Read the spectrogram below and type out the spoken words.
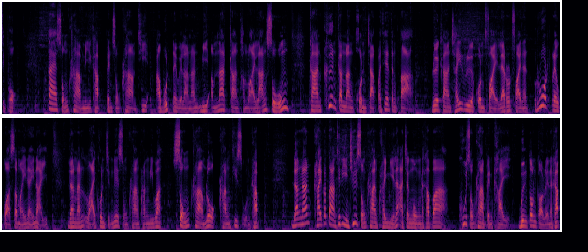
1856 แต่สงครามนี้ครับเป็นสงครามที่อาวุธในเวลานั้นมีอำนาจการทำลายล้างสูง การเคลื่อนกำลังพลจากประเทศต่างๆ ด้วยการใช้เรือกลไฟและรถไฟนั้นรวดเร็วกว่าสมัยไหนๆ ดังนั้นหลายคนจึงเรียกสงครามครั้งนี้ว่า สงครามโลกครั้งที่ศูนย์ครับดังนั้นใครก็ตามที่ได้ยินชื่อสงครามไครเมียและอาจจะงงนะครับว่า คู่สงครามเป็นใคร เบื้องต้นก่อนเลยนะครับ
